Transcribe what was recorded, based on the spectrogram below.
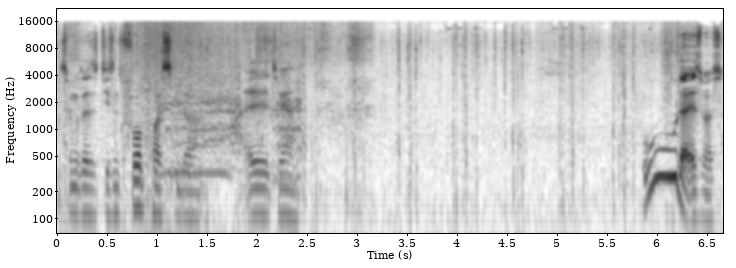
Beziehungsweise diesen Vorposten da. Alter. Uh, da ist was.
